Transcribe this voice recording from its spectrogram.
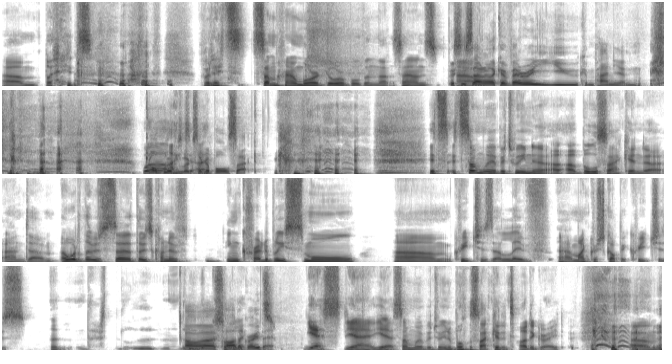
um, but it's but it's somehow more adorable than that sounds. This is um, sounding like a very you companion. well, Goblin I- looks like a ball sack. it's it's somewhere between a, a bull sack and a, and um, oh, what are those uh, those kind of incredibly small um, creatures that live uh, microscopic creatures. That, that oh, uh, tardigrades. Like yes, yeah, yeah, somewhere between a bull sack and a tardigrade. Um,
